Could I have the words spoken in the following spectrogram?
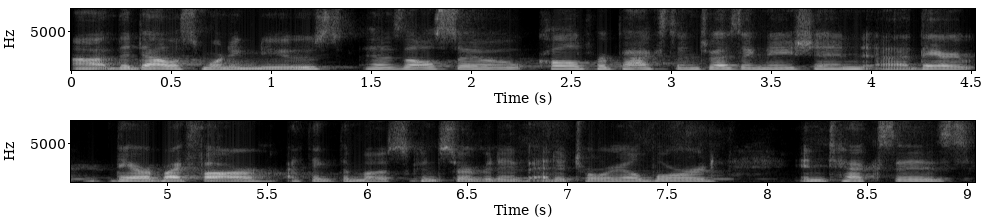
Uh, the Dallas Morning News has also called for Paxton's resignation. Uh, they're they are by far, I think, the most conservative editorial board in Texas.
